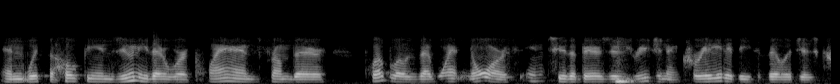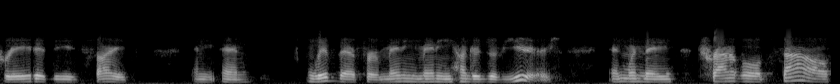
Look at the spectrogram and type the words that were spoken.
And with the Hopi and Zuni, there were clans from their pueblos that went north into the Bears Ears region and created these villages, created these sites, and and lived there for many, many hundreds of years. And when they traveled south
